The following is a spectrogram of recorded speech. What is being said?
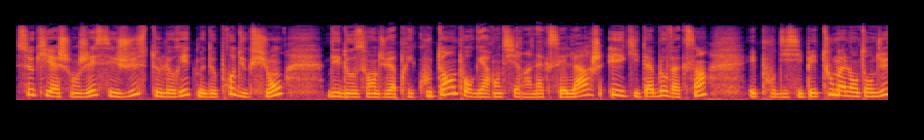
Ce qui a changé, c'est juste le rythme de production. Des doses vendues à prix coûtant pour garantir un accès large et équitable au vaccin. Et pour dissiper tout malentendu,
